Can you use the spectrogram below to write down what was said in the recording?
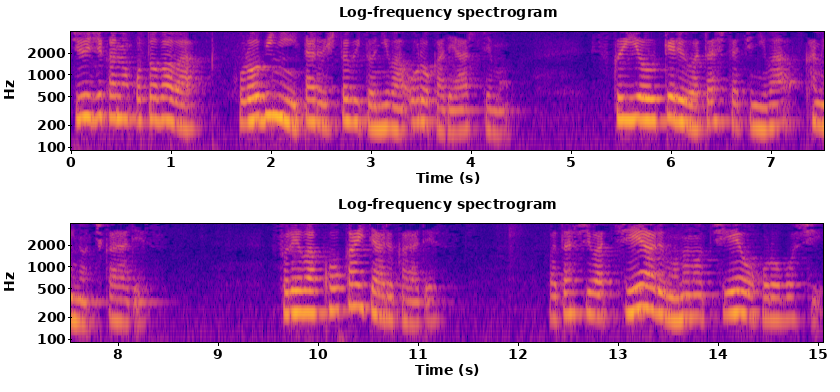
十字架の言葉は滅びに至る人々には愚かであっても、救いを受ける私たちには神の力です。それはこう書いてあるからです。私は知恵ある者の知恵を滅ぼし、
